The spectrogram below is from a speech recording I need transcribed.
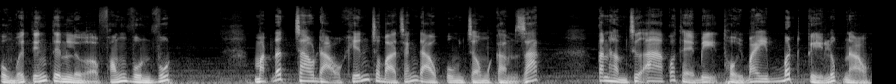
cùng với tiếng tên lửa phóng vun vút Mặt đất trao đảo khiến cho bà tránh đào cùng chồng cảm giác Căn hầm chữ A có thể bị thổi bay bất kỳ lúc nào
